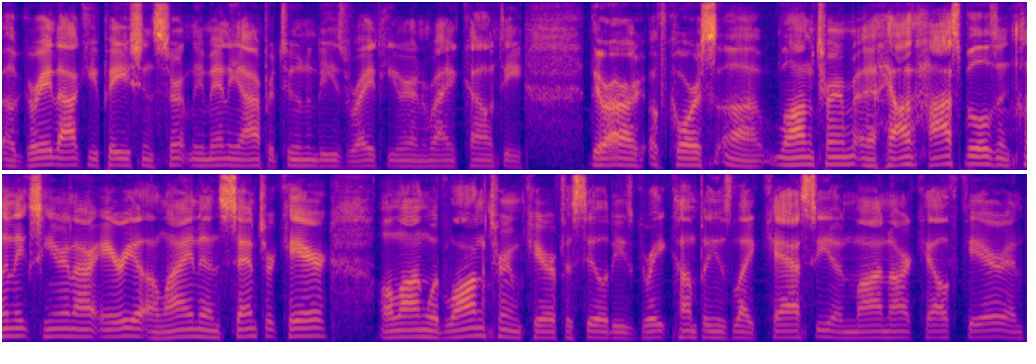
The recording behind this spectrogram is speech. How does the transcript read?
a great occupation, certainly many opportunities right here in Wright County. There are, of course, uh, long term uh, hospitals and clinics here in our area, Allina and CentraCare, along with long term care facilities, great companies like Cassia and Monarch Healthcare and,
